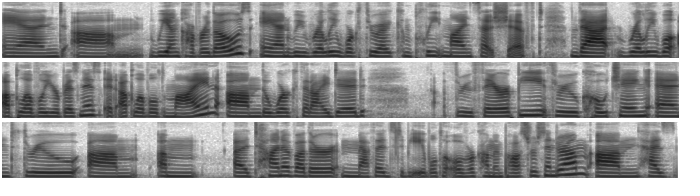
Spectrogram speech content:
and um, we uncover those and we really work through a complete mindset shift that really will uplevel your business. It upleveled mine um, the work that i did through therapy through coaching and through um, um, a ton of other methods to be able to overcome imposter syndrome um, has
